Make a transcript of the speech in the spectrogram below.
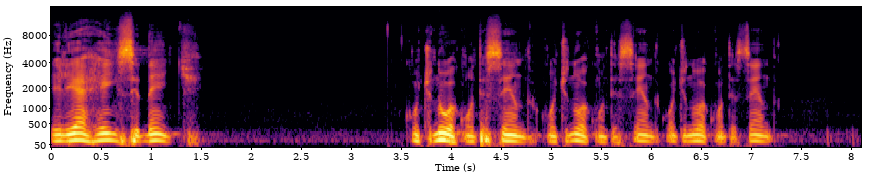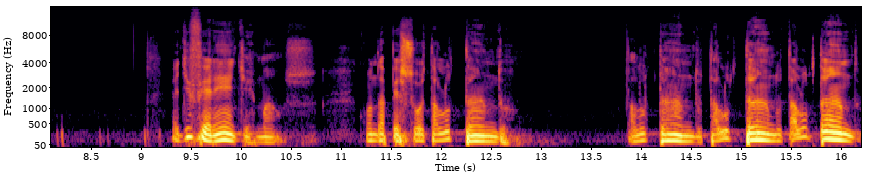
Ele é reincidente? Continua acontecendo, continua acontecendo, continua acontecendo. É diferente, irmãos, quando a pessoa está lutando, está lutando, está lutando, está lutando.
